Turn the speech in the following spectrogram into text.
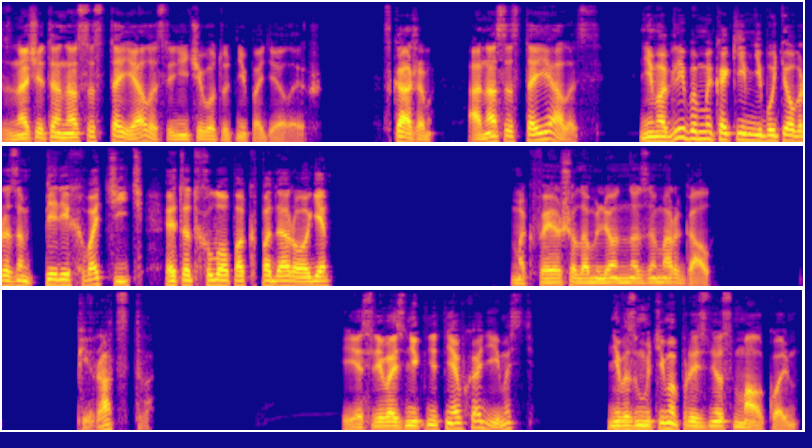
значит, она состоялась, и ничего тут не поделаешь. Скажем, она состоялась. Не могли бы мы каким-нибудь образом перехватить этот хлопок по дороге? Макфей ошеломленно заморгал. Пиратство? Если возникнет необходимость, невозмутимо произнес Малкольм.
